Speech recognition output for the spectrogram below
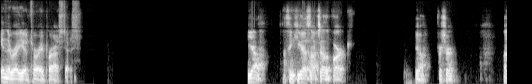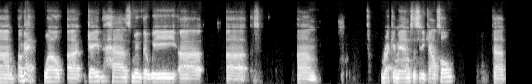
in the regulatory process. Yeah, I think you guys knocked it out of the park. Yeah, for sure. Um, okay, well, uh, Gabe has moved that we uh, uh, um, recommend to City Council that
